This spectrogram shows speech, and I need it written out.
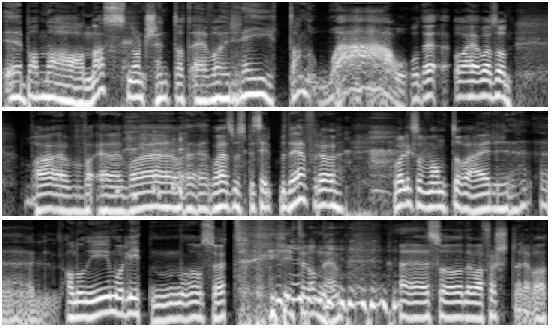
eh, bananas når han skjønte at jeg var Reitan. Wow! Og, det, og jeg var sånn hva, hva, hva, hva, er så spesielt med det? For jeg var liksom vant til å være eh, anonym og liten og søt i Trondheim. Eh, så det var først når jeg var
